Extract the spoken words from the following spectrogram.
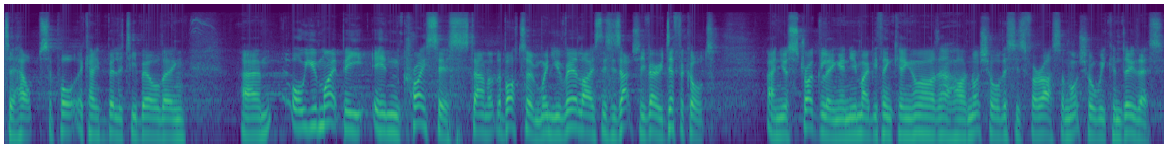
to help support the capability building. Um, or you might be in crisis down at the bottom when you realize this is actually very difficult and you're struggling and you might be thinking, oh, I'm not sure this is for us, I'm not sure we can do this.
